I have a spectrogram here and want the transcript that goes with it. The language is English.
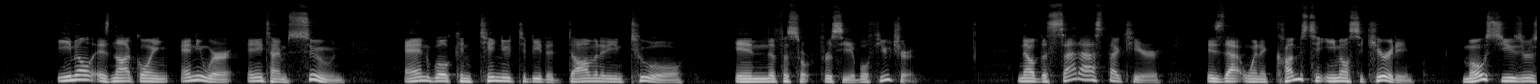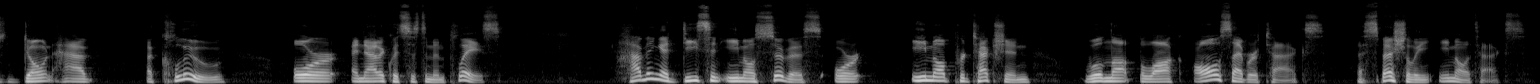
Email is not going anywhere anytime soon and will continue to be the dominating tool in the foreseeable future. Now, the sad aspect here is that when it comes to email security, most users don't have a clue or an adequate system in place. Having a decent email service or email protection will not block all cyber attacks, especially email attacks.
